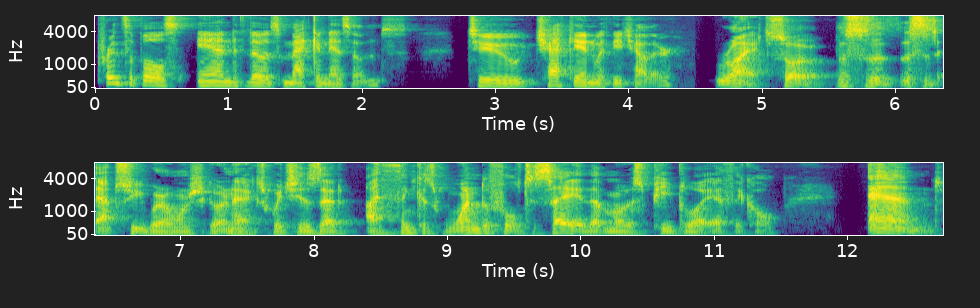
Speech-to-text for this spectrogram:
principles and those mechanisms to check in with each other Right. So this is this is absolutely where I wanted to go next, which is that I think it's wonderful to say that most people are ethical, and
